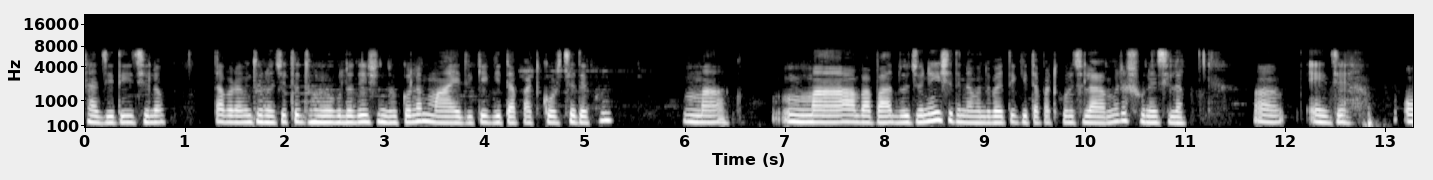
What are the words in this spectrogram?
সাজিয়ে দিয়েছিল। তারপর আমি ধুনুচিতে ধুনুগুলো দিয়ে সুন্দর করলাম। মা এদিকে গীতা পাঠ করছে, দেখুন। মা মা, বাবা দুজনেই সেদিন আমাদের বাড়িতে গীতা পাঠ করেছিল আর আমরা শুনেছিলাম। এই যে ও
